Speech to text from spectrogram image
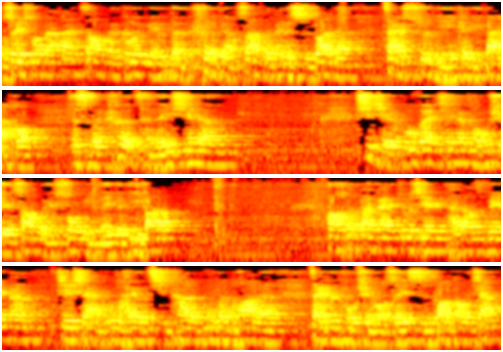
所以说呢，按照呢各位原本课表上的那个时段呢，再顺延一个礼拜后，这是呢课程的一些呢细节的部分，先跟同学稍微说明的一个地方。好，那大概就先谈到这边呢，接下来如果还有其他的部分的话呢，再跟同学我随时报告一下。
